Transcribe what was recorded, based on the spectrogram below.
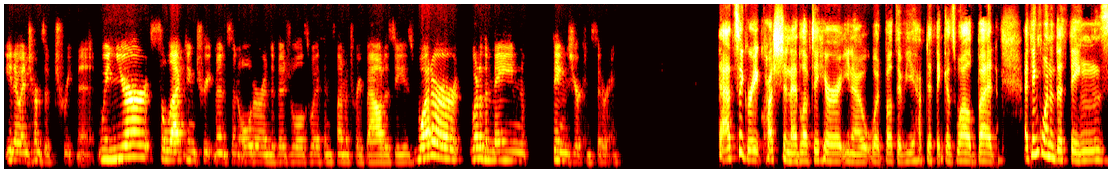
you know, in terms of treatment when you're selecting treatments in older individuals with inflammatory bowel disease? What are what are the main things you're considering? That's a great question. I'd love to hear, you know, what both of you have to think as well. But I think one of the things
